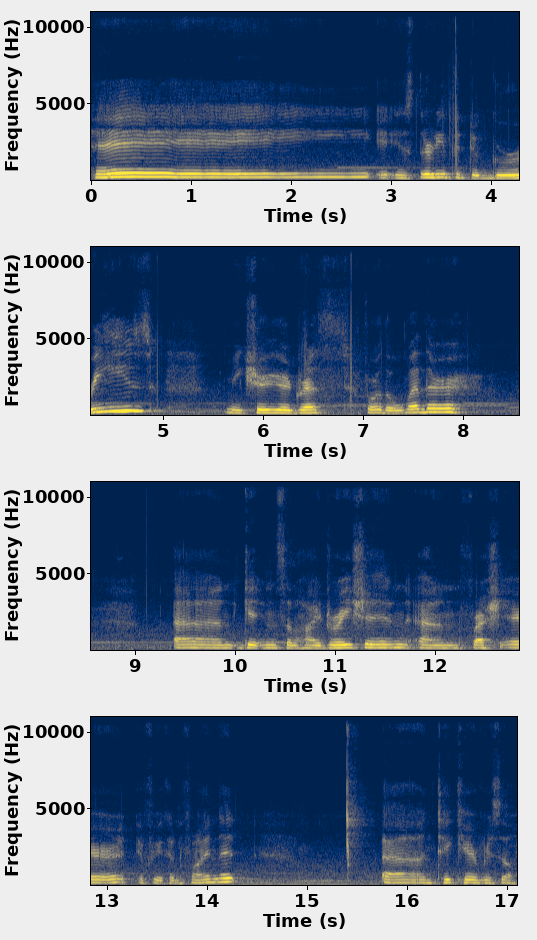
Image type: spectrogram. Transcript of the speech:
Hey, it is 32 degrees. Make sure you're dressed for the weather and getting some hydration and fresh air if you can find it. And take care of yourself.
